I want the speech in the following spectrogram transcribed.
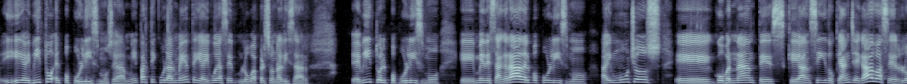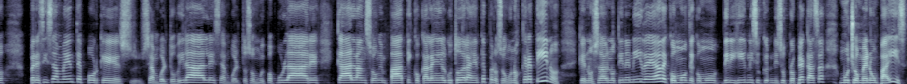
y evito el populismo, o sea, a mí particularmente y ahí voy a hacer lo voy a personalizar evito el populismo, eh, me desagrada el populismo. Hay muchos eh, gobernantes que han sido, que han llegado a hacerlo precisamente porque se han vuelto virales, se han vuelto, son muy populares, calan, son empáticos, calan en el gusto de la gente, pero son unos cretinos que no saben, no tienen ni idea de cómo, de cómo dirigir ni su, ni su propia casa, mucho menos un país.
